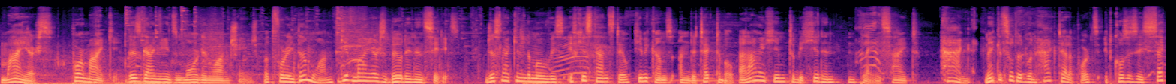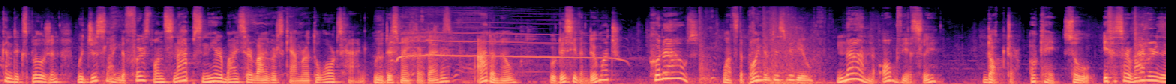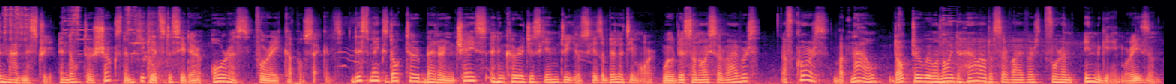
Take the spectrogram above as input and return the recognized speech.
Myers. Poor Mikey, this guy needs more than one change, but for a dumb one, give Myers building in cities. Just like in the movies, if he stands still, he becomes undetectable, allowing him to be hidden in plain sight. Hag. Make it so that when Hag teleports, it causes a second explosion, which just like the first one snaps nearby survivor's camera towards Hag. Will this make her better? I don't know. Will this even do much? Who knows? What's the point of this video? None, obviously. Doctor. Okay, so if a survivor is in Madness Tree and Doctor shocks them, he gets to see their auras for a couple seconds. This makes Doctor better in chase and encourages him to use his ability more. Will this annoy survivors? Of course, but now Doctor will annoy the hell out of survivors for an in-game reason.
